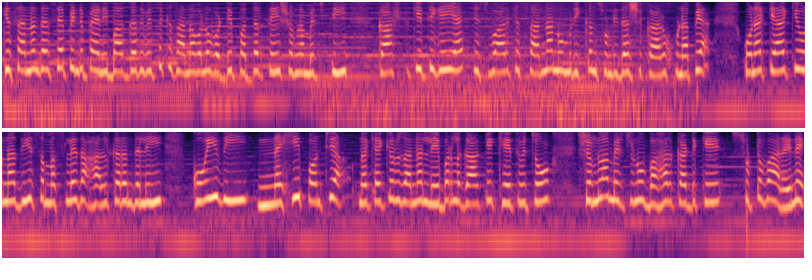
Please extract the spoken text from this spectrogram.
ਕਿਸਾਨਾਂ ਨੇ ਦੱਸਿਆ, ਪਿੰਡ ਭੈਣੀ ਬਾਗਾ ਦੇ ਵਿੱਚ ਕਿਸਾਨਾਂ ਵੱਲੋਂ ਵੱਡੇ ਪੱਧਰ ਤੇ ਸ਼ਿਮਲਾ ਮਿਰਚ ਦੀ ਕਾਸ਼ਤ ਕੀਤੀ ਗਈ ਹੈ। ਇਸ ਵਾਰ ਕਿਸਾਨਾਂ ਨੂੰ ਅਮਰੀਕਨ ਸੁੰਡੀ ਦਾ ਸ਼ਿਕਾਰ ਹੋਣਾ ਪਿਆ। ਉਹਨਾਂ ਕਿਹਾ ਕਿ ਉਹਨਾਂ ਦੀ ਇਸ ਮਸਲੇ ਦਾ ਹੱਲ ਕਰਨ ਦੇ ਲਈ ਕੋਈ ਵੀ ਨਹੀਂ ਪਹੁੰਚਿਆ। ਉਹਨਾਂ ਕਿਹਾ ਕਿ ਉਹ ਰੋਜ਼ਾਨਾ ਲੇਬਰ ਲਗਾ ਕੇ ਖੇਤ ਵਿੱਚੋਂ ਸ਼ਿਮਲਾ ਮਿਰਚ ਨੂੰ ਬਾਹਰ ਕੱਢ ਕੇ ਸੁੱਟਵਾ ਰਹੇ ਨੇ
